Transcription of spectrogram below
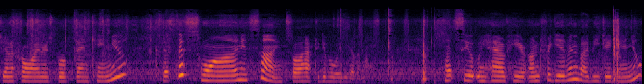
Jennifer Weiner's book, Then Came You. Except this one is signed, so I'll have to give away the other one. Let's see what we have here. Unforgiven by B.J. Daniel.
